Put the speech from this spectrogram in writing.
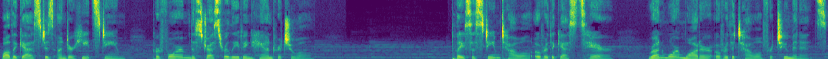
While the guest is under heat steam, perform the stress relieving hand ritual. Place a steam towel over the guest's hair. Run warm water over the towel for two minutes.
